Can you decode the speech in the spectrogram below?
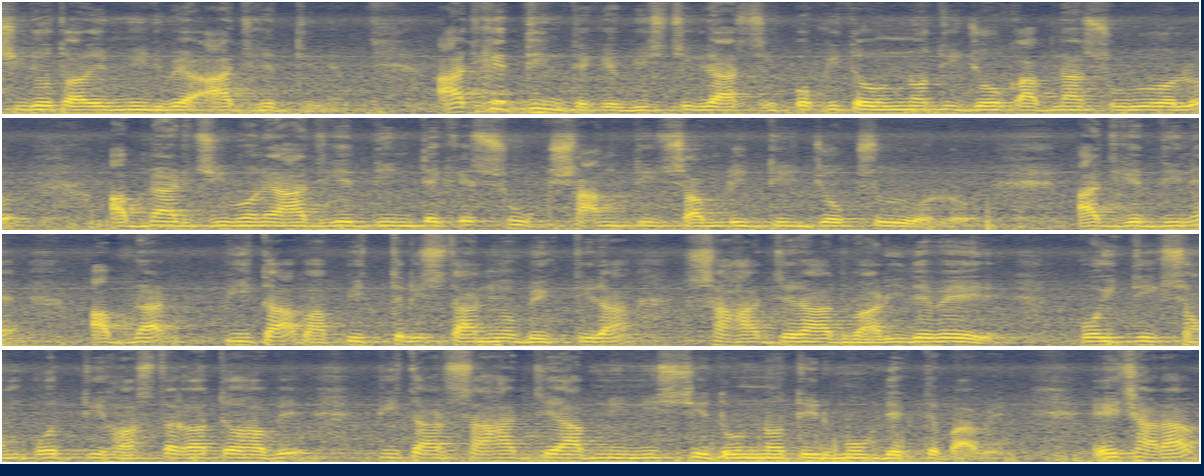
চিরতরে মিটবে আজকের দিনে। আজকের দিন থেকে বৃশ্চিক রাশি, প্রকৃত উন্নতি যোগ আপনার শুরু হলো। আপনার জীবনে আজকের দিন থেকে সুখ, শান্তি, সমৃদ্ধির যোগ শুরু হলো। আজকের দিনে আপনার পিতা বা পিতৃস্থানীয় ব্যক্তিরা সাহায্যের হাত বাড়িয়ে দেবে। পৈতৃক সম্পত্তি হস্তগত হবে। পিতার সাহায্যে আপনি নিশ্চিত উন্নতির মুখ দেখতে পাবেন। এছাড়াও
